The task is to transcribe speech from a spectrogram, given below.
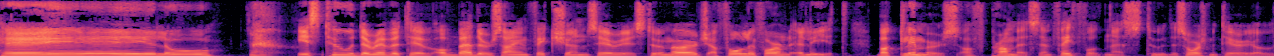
Halo is too derivative of better science fiction series to emerge a fully formed elite, but glimmers of promise and faithfulness to the source material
